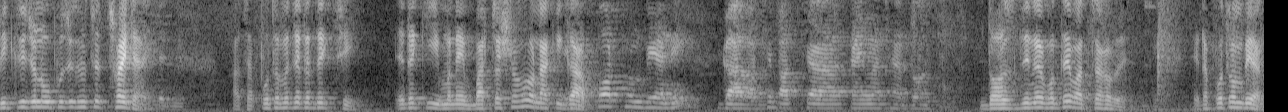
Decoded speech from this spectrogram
বিক্রির জন্য উপযোগী হচ্ছে ছয়টা? আচ্ছা প্রথমে যেটা দেখছি এটা কি মানে বাচ্চা সহ নাকি গাব? প্রথম বিয়ানি গাব আছে বাচ্চা টাইম আছে আর দশ দিন। দশ দিনের মধ্যে বাচ্চা হবে? এটা প্রথম বিয়ান?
